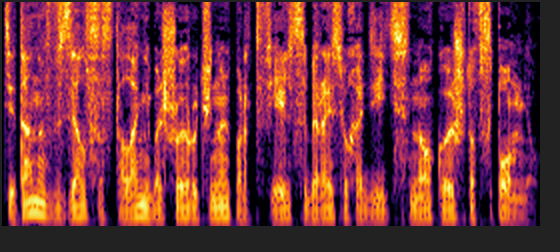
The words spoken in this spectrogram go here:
Титанов взял со стола небольшой ручной портфель, собираясь уходить, но кое-что вспомнил.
